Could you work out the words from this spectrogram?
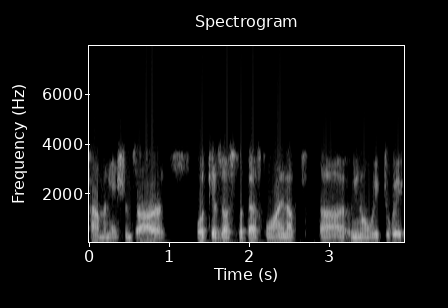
combinations are and what gives us the best lineup, uh, you know, week to week.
